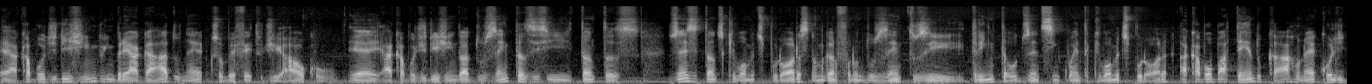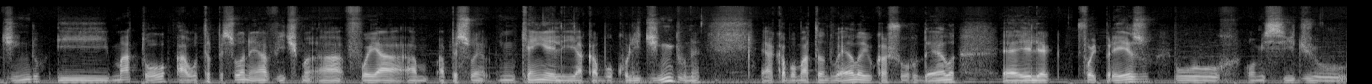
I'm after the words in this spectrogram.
é, acabou dirigindo embriagado, né, sob efeito de álcool, é, acabou dirigindo a 200 e tantas, 200 e tantos quilômetros por hora, se não me engano foram 230 ou 250 quilômetros por hora. Acabou batendo o carro, né, colidindo e matou a outra pessoa, né, a vítima, a, foi a, a, a pessoa em quem ele acabou colidindo fugindo, né? É, acabou matando ela e o cachorro dela. É, ele é, foi preso por homicídio,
